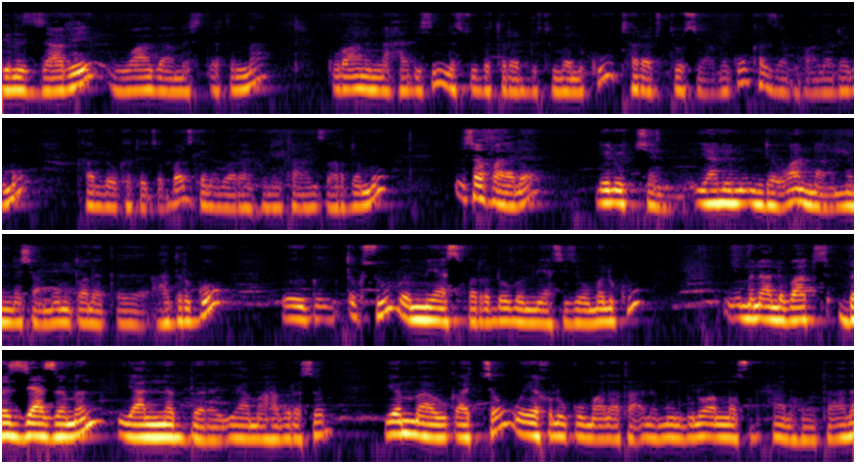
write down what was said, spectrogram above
ግንዛቤ ዋጋ መስጠትና ቁርአንና ሐዲስን እነሱ በተረዱት መልኩ ተረድቶ ሲያበቁ ከዛ በኋላ ደግሞ ካለው ከተጨባጭ ከነባራዊ ሁኔታ አንጻር ደግሞ ሰፋ ያለ ሌሎችን ያንን እንደ ዋና መነሻ መንጠለቅ አድርጎ ጥቅሱ በሚያስፈርደው በሚያስይዘው መልኩ ምናልባት በዚያ ዘመን ያልነበረ ያ ማህበረሰብ የማያውቃቸው ويخلق ما لا تعلمون ብሎ አላህ سبحانه وتعالى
